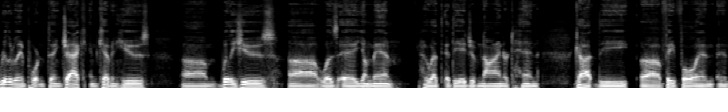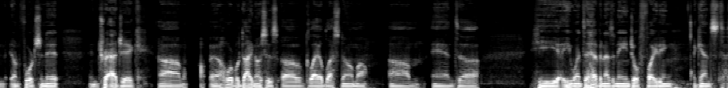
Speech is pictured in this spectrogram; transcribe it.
really really important thing. Jack and Kevin Hughes. Um, Willie Hughes uh, was a young man who, at, at the age of nine or ten, got the uh, fateful and, and unfortunate and tragic, um, horrible diagnosis of glioblastoma. Um, and, uh, he, he went to heaven as an angel fighting against,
